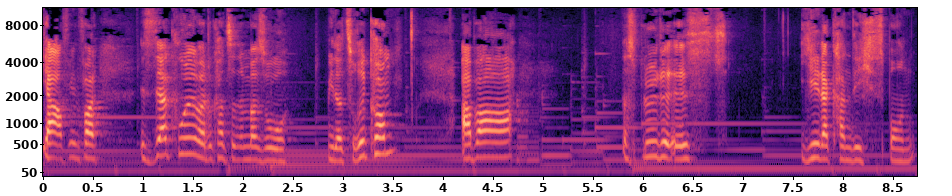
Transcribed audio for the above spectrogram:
ja, auf jeden Fall ist sehr cool, weil du kannst dann immer so wieder zurückkommen. Aber das Blöde ist, jeder kann dich spawn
